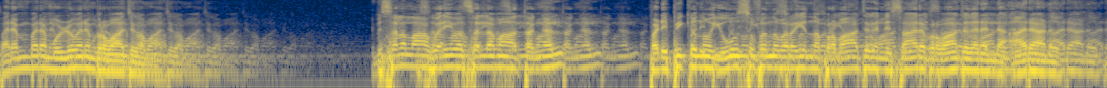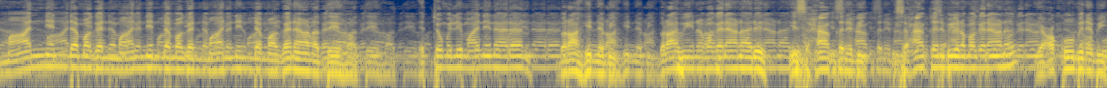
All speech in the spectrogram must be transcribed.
പരമ്പര മുഴുവനും സല്ലല്ലാഹു അലൈഹി വസല്ലമ തങ്ങൾ പഠിപ്പിക്കുന്നു യൂസുഫ് എന്ന് പറയുന്ന പ്രവാചകൻ നിസാര പ്രവാചകനല്ല. ആരാണ്? മാന്യന്റെ മകൻ മാന്യന്റെ മകൻ മാന്യന്റെ മകനാണ് അദ്ദേഹം. ഏറ്റവും വലിയ മാന്യൻ ആരാൻ ഇബ്രാഹിം നബി. ഇബ്രാഹിമിന്റെ മകനാണ് ആര്? ഇസ്ഹാഖ് നബി. ഇസ്ഹാഖ് നബിയുടെ മകനാണ് യാക്കൂബ് നബി.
